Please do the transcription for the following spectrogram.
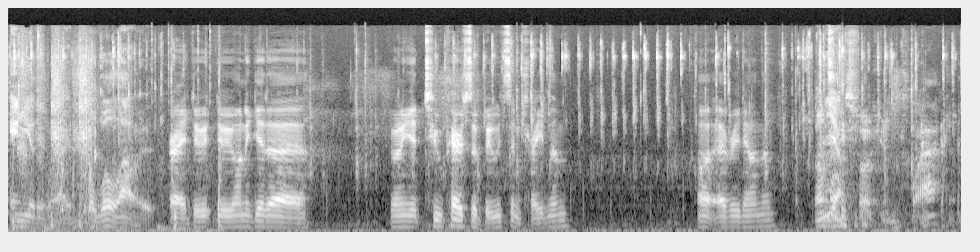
any other way, but we'll allow it. All right, do do we want to get a? Do we want to get two pairs of boots and trade them? Uh, every now and then. Someone's Yeah. fucking clacking.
